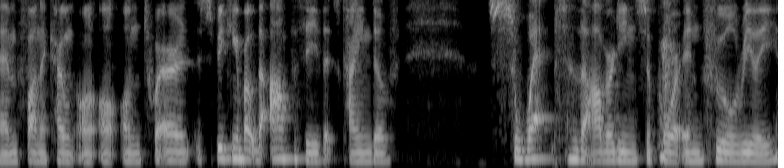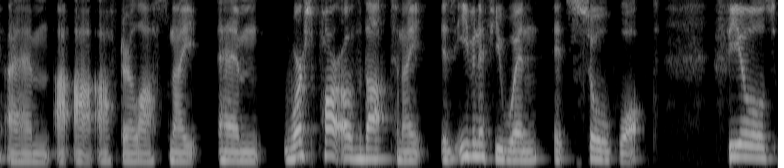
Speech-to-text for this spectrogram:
um, fan account on, on, Twitter speaking about the apathy that's kind of swept the Aberdeen support in full really um, a, a, after last night. Um, worst part of that tonight is even if you win, it's so what feels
